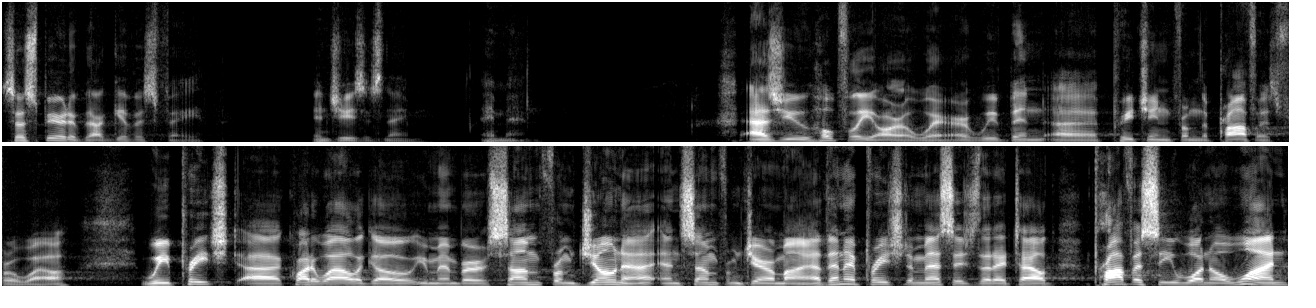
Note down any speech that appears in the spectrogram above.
So, Spirit of God, give us faith. In Jesus' name, amen. As you hopefully are aware, we've been uh, preaching from the prophets for a while. We preached uh, quite a while ago, you remember, some from Jonah and some from Jeremiah. Then I preached a message that I titled Prophecy 101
